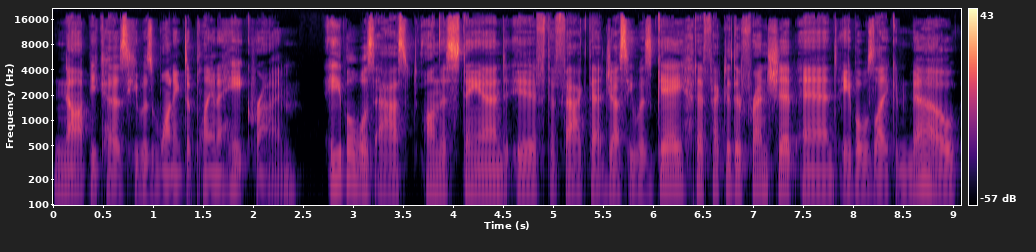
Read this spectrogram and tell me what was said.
not because he was wanting to plan a hate crime. Abel was asked on the stand if the fact that Jesse was gay had affected their friendship, and Abel was like, no,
